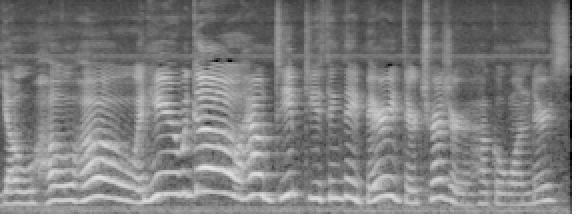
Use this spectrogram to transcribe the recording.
Yo ho ho, and here we go! How deep do you think they buried their treasure? Huckle wonders.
